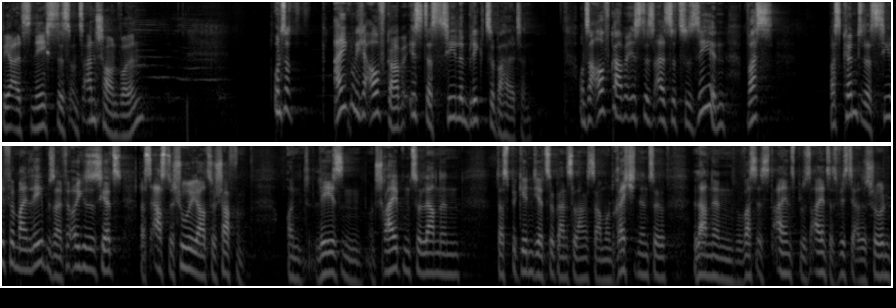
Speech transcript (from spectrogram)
wir als nächstes uns anschauen wollen. Unsere eigentliche Aufgabe ist, das Ziel im Blick zu behalten. Unsere Aufgabe ist es also zu sehen, was was könnte das Ziel für mein Leben sein? Für euch ist es jetzt, das erste Schuljahr zu schaffen und lesen und schreiben zu lernen. Das beginnt jetzt so ganz langsam und rechnen zu lernen. Was ist 1 plus 1? Das wisst ihr alles schon.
